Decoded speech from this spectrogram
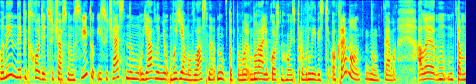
вони не підходять сучасному світу і сучасному уявленню моєму, власне, ну тобто мо- моралю кожного і справедливість окремо, ну тема, але там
